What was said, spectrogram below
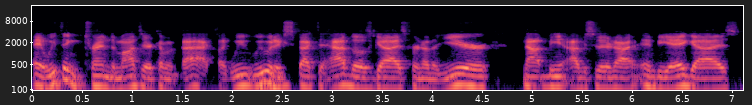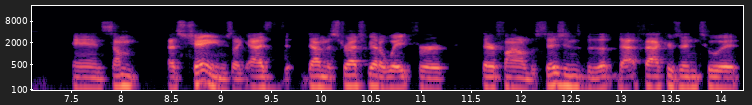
hey, we think Trent and Da'Monte are coming back. Like we we would mm-hmm. expect to have those guys for another year. Not being obviously they're not NBA guys, and some that's changed. Like as down the stretch, we got to wait for their final decisions, but th- that factors into it.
